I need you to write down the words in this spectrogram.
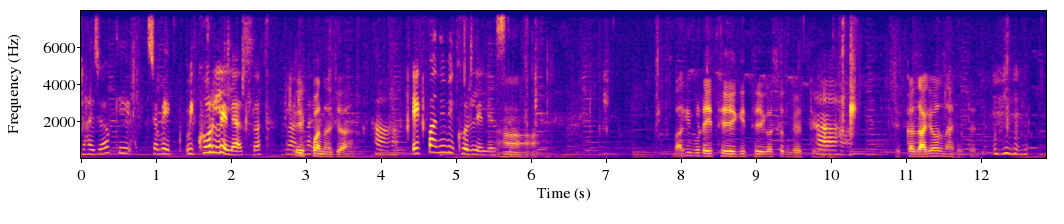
भाज्या की अशा विख विखुरलेल्या असतात? एक रानभाज्या. पानाच्या. हां हां. एक पाणी विखुरलेली असते हा. बाकी कुठे इथे एक इथे एक असंच भेटते? हां हां. एका जागेवर नाही भेटत.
